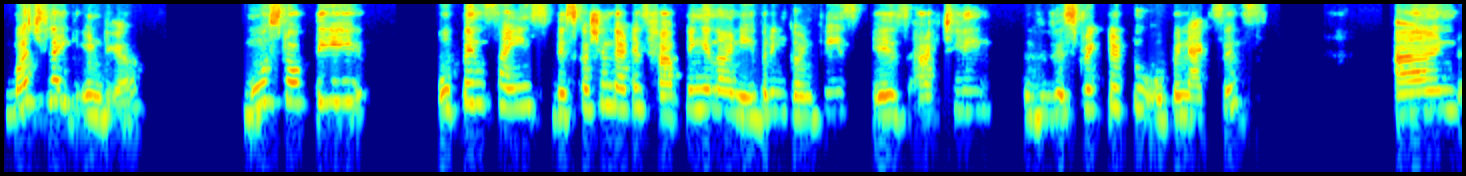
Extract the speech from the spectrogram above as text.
much like India, most of the open science discussion that is happening in our neighboring countries is actually restricted to open access. And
